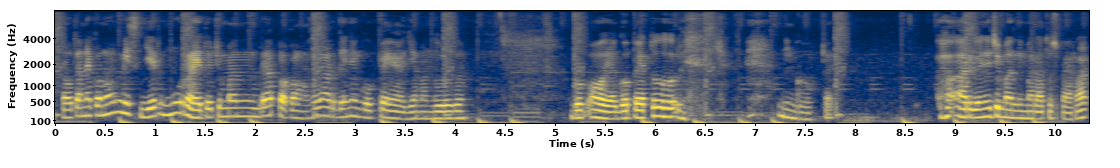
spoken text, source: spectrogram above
Tautan ekonomis jadi murah itu cuman berapa? Kalau nggak salah harganya gope ya zaman dulu tuh. Go, oh ya gope tuh ini gope harganya cuma 500 perak.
